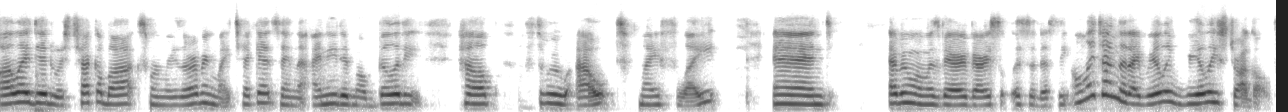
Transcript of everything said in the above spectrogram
All I did was check a box when reserving my ticket saying that I needed mobility help throughout my flight. And everyone was very, very solicitous. The only time that I really, really struggled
